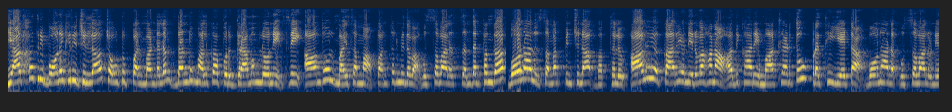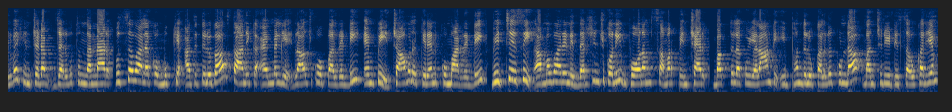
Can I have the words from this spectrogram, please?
యాదాద్రి భువనగిరి జిల్లా చౌటుప్పల్ మండలం దండు మల్కాపూర్ గ్రామంలోని శ్రీ ఆందోల్ మైసమ్మ పంతొమ్మిదవ ఉత్సవాల సందర్భంగా బోనాలు సమర్పించిన భక్తులు. ఆలయ కార్యనిర్వహణ అధికారి మాట్లాడుతూ ప్రతి ఏటా బోనాల ఉత్సవాలు నిర్వహించడం జరుగుతుందన్నారు. ఉత్సవాలకు ముఖ్య అతిథులుగా స్థానిక ఎమ్మెల్యే రాజగోపాల్ రెడ్డి ఎంపీ చాముల కిరణ్ కుమార్ రెడ్డి విచ్చేసి అమ్మవారిని దర్శించుకొని బోనం సమర్పించారు. భక్తులకు ఎలాంటి ఇబ్బందులు కలగకుండా మంచినీటి సౌకర్యం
